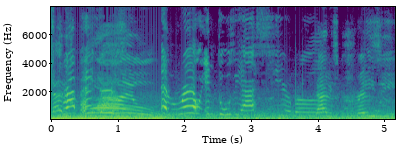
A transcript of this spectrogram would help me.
That Strap hangers and rail enthusiasts here, bro. That is crazy.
